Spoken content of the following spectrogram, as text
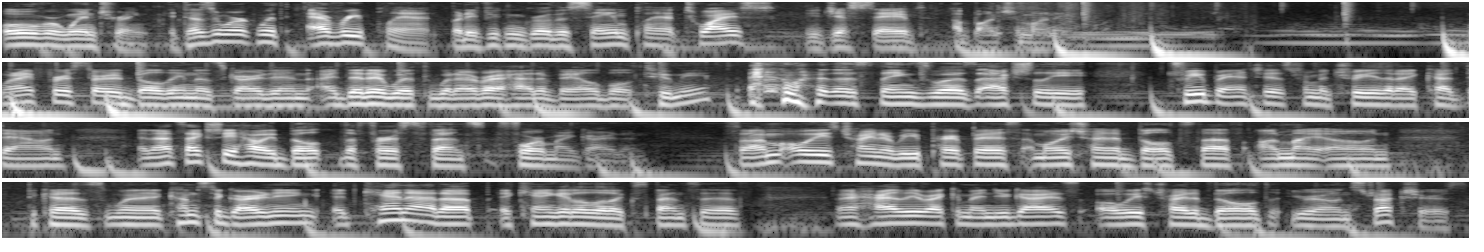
overwintering. It doesn't work with every plant, but if you can grow the same plant twice, you just saved a bunch of money. When I first started building this garden, I did it with whatever I had available to me. One of those things was actually tree branches from a tree that I cut down, and that's actually how I built the first fence for my garden. So I'm always trying to repurpose, I'm always trying to build stuff on my own because when it comes to gardening, it can add up, it can get a little expensive, and I highly recommend you guys always try to build your own structures.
